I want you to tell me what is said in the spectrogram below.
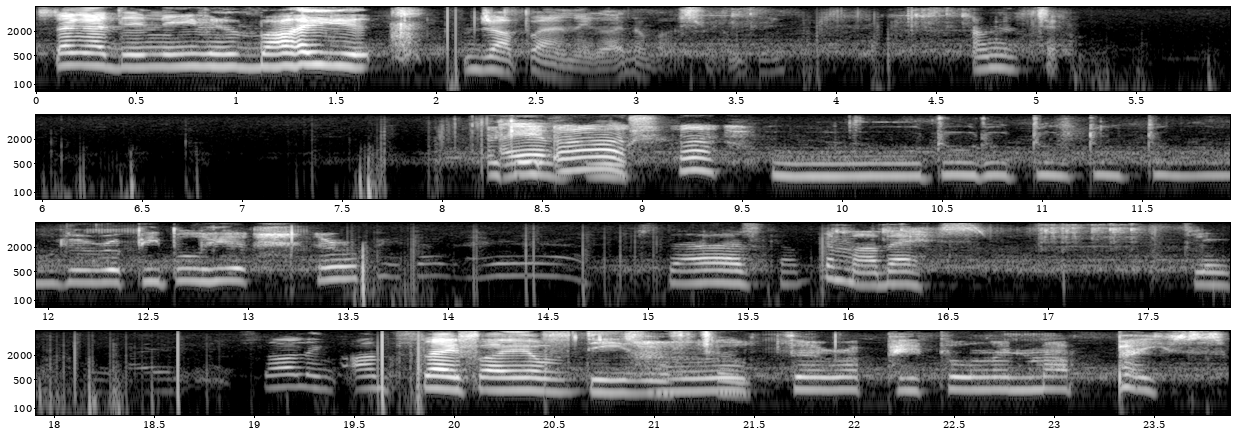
Saying I didn't even buy it. Japan, I got about speaking. I'm gonna check. Okay. have Ah, ah. Ooh, do, do, do, do, do. There are people here. There are people Stars, come to my base. Darling, I'm safe. I have these with two. There are people in my base.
